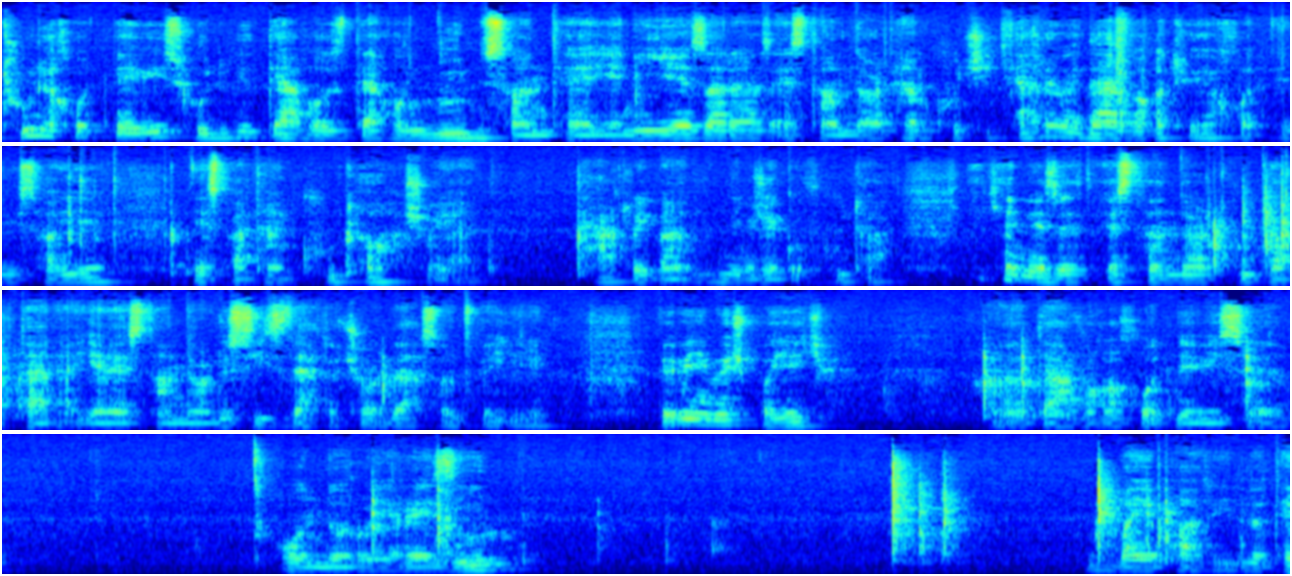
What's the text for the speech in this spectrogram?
طول خودنویس حدود دوازده و نیم سانته. یعنی یه ذره از استاندارد هم کوچیکتره و در واقع توی خودنویس های نسبتا کوتاه شاید. تقریبا نمیشه گفت کوتاه. یکمی از استاندارد کوتاه تر اگر استاندارد 13 تا 14 سانت بگیریم. ببینیمش با یک در واقع خودنویس اندروی رزین با یه پایلوت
